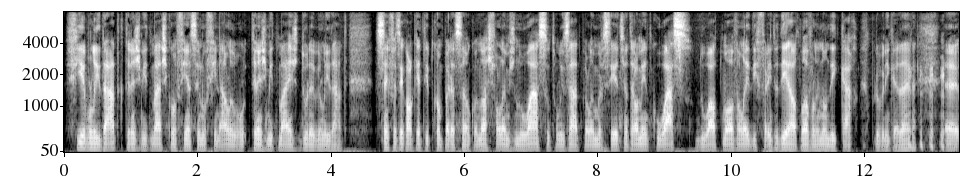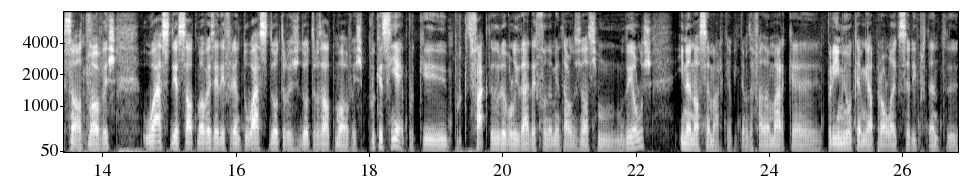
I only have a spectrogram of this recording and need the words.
fiabilidade que transmite mais confiança no final, transmite mais durabilidade. Sem fazer qualquer tipo de comparação, quando nós falamos no aço utilizado pela Mercedes, naturalmente que o aço do automóvel é diferente. Eu digo automóvel e não digo carro, por brincadeira, uh, são automóveis. O aço desses automóveis é diferente do aço de outros, de outros automóveis. Porque assim é, porque, porque de facto a durabilidade é fundamental nos nossos modelos e na nossa marca. Estamos a falar de uma marca premium a caminhar para o luxury, portanto,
